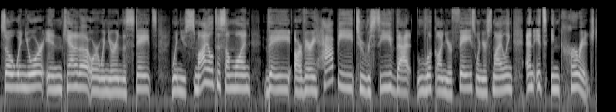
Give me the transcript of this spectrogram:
So when you're in Canada or when you're in the States, when you smile to someone, they are very happy to receive that look on your face when you're smiling and it's encouraged.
